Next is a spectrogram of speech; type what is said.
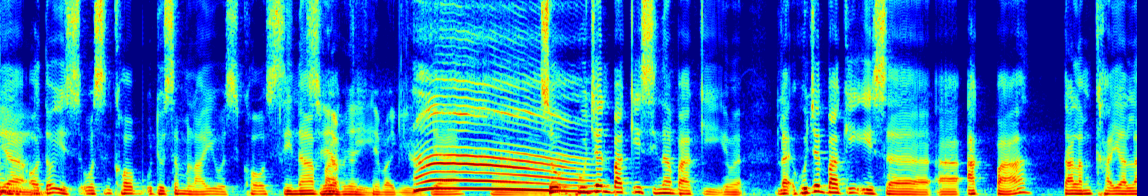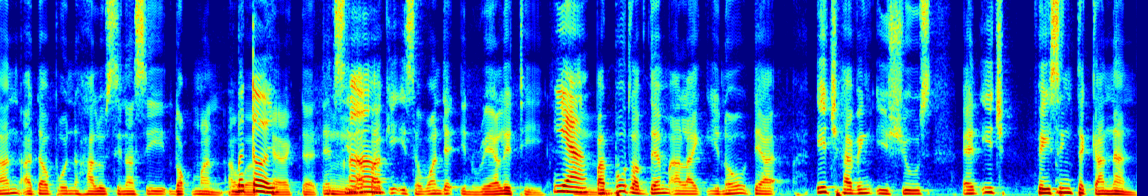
Yeah, although it wasn't called Utusan Melayu, it was called Sina Siap Baki. siap bagi. Ah. So Hujan Baki Sina Baki. Like Hujan Baki is a uh, akpa dalam khayalan ataupun halusinasi Lokman our Betul. character. Then Sina Baki is the one that in reality. Yeah. But both of them are like you know they are each having issues and each facing tekanan.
